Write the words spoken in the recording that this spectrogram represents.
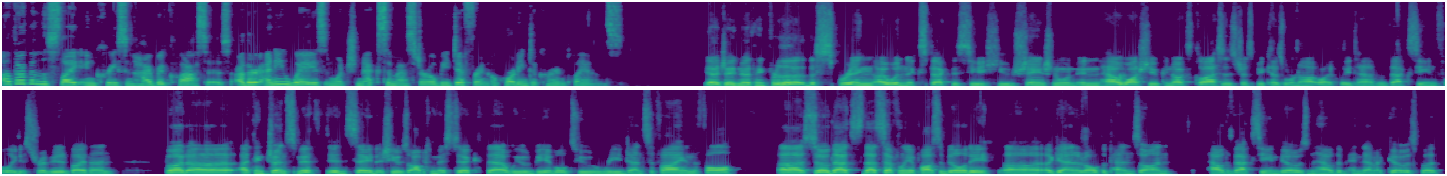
Other than the slight increase in hybrid classes are there any ways in which next semester will be different according to current plans? Yeah jaden i think for the the spring i wouldn't expect to see a huge change in, in how washu conducts classes just because we're not likely to have a vaccine fully distributed by then. But uh, I think Jen Smith did say that she was optimistic that we would be able to re-densify in the fall. Uh, so that's that's definitely a possibility. Uh, again, it all depends on how the vaccine goes and how the pandemic goes, but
